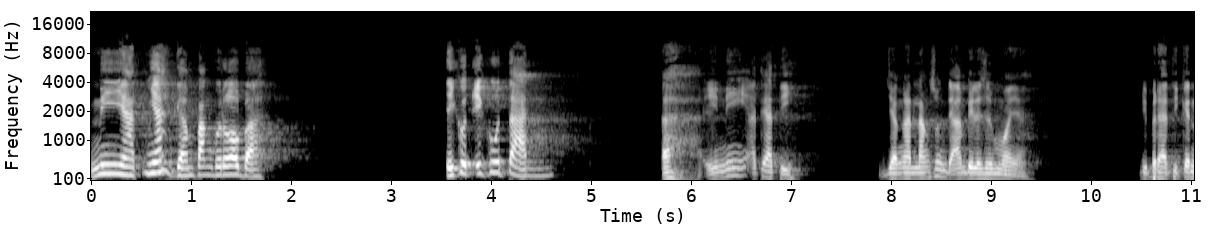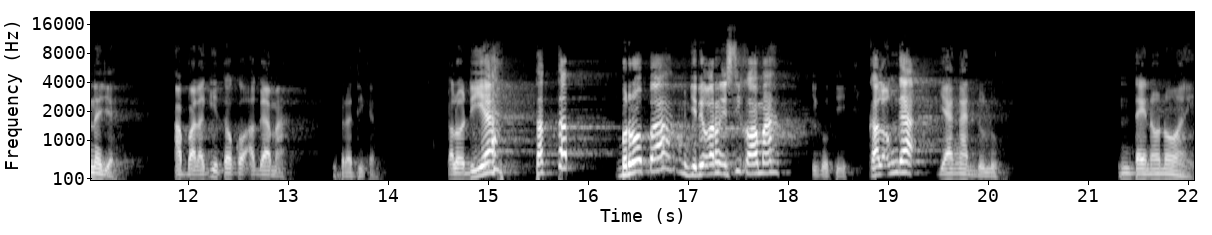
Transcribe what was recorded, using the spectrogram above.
Niatnya gampang berubah. Ikut-ikutan. Ah, ini hati-hati. Jangan langsung diambil semuanya. Diperhatikan aja. Apalagi tokoh agama. Diperhatikan. Kalau dia tetap berubah menjadi orang istiqomah, ikuti. Kalau enggak, jangan dulu. Entai nonoai.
